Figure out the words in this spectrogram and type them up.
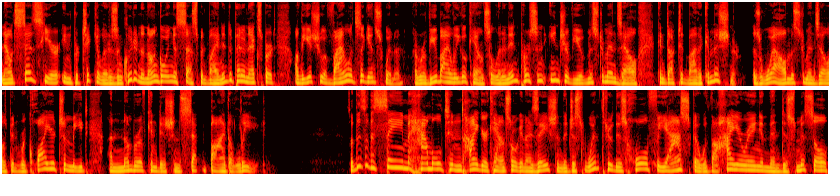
Now, it says here in particular, it has included an ongoing assessment by an independent expert on the issue of violence against women, a review by legal counsel, and an in person interview of Mr. Manziel conducted by the commissioner. As well, Mr. Manziel has been required to meet a number of conditions set by the league. So, this is the same Hamilton Tiger Cats organization that just went through this whole fiasco with the hiring and then dismissal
